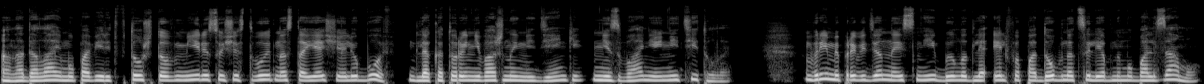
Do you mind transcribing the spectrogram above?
Она дала ему поверить в то, что в мире существует настоящая любовь, для которой не важны ни деньги, ни звания, ни титулы. Время, проведенное с ней, было для эльфа подобно целебному бальзаму,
